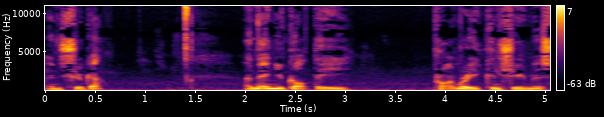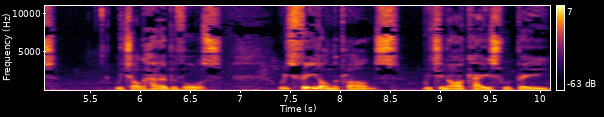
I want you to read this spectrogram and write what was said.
and sugar. And then you've got the primary consumers, which are the herbivores, which feed on the plants, which in our case would be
